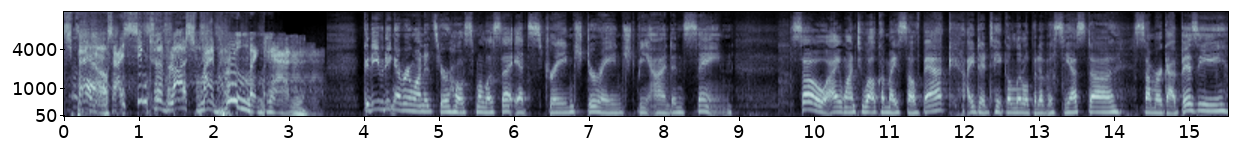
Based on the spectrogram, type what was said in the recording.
spells. I seem to have lost my broom again. Good evening, everyone. It's your host, Melissa, at Strange, Deranged, Beyond Insane. So, I want to welcome myself back. I did take a little bit of a siesta. Summer got busy.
